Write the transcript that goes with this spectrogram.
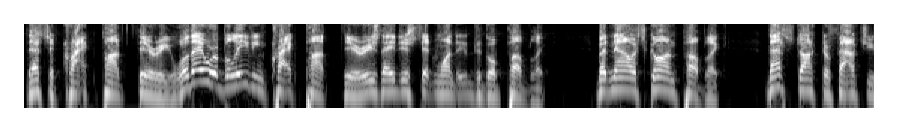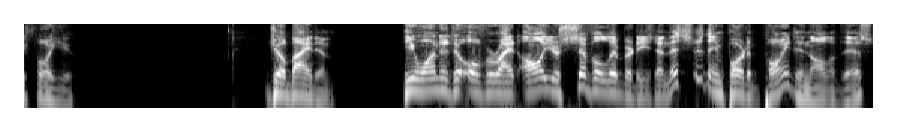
that's a crackpot theory. Well, they were believing crackpot theories. They just didn't want it to go public. But now it's gone public. That's Dr. Fauci for you. Joe Biden. He wanted to override all your civil liberties. And this is the important point in all of this.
